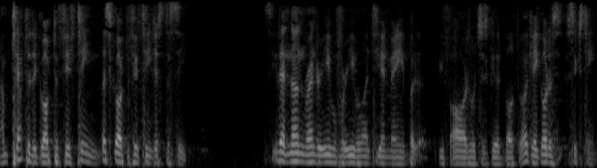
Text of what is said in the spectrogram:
I'm tempted to go up to 15. Let's go up to 15 just to see. See that none render evil for evil unto you and many, but be followers, which is good both. Okay, go to 16.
